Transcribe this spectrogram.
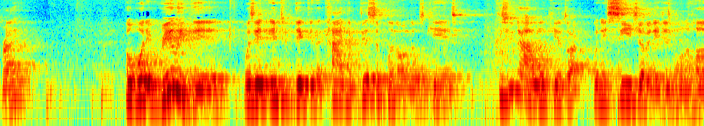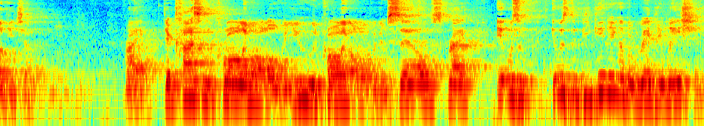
right? But what it really did was it interdicted a kind of discipline on those kids. Because you know how little kids are, when they see each other, they just want to hug each other. Right? They're constantly crawling all over you and crawling all over themselves, right? It was, it was the beginning of a regulation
